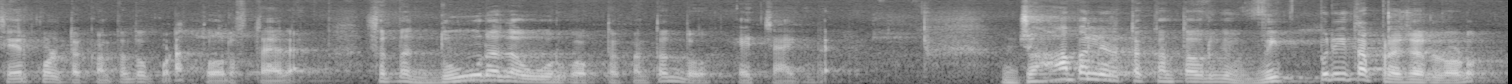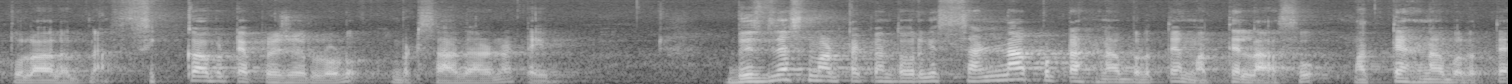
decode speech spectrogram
ಸೇರ್ಕೊಳ್ತಕ್ಕಂಥದ್ದು ಕೂಡ ತೋರಿಸ್ತಾ ಇದೆ. ಸ್ವಲ್ಪ ದೂರದ ಊರಿಗೆ ಹೋಗ್ತಕ್ಕಂಥದ್ದು ಹೆಚ್ಚಾಗಿದೆ. ಜಾಬಲ್ಲಿರ್ತಕ್ಕಂಥವ್ರಿಗೆ ವಿಪರೀತ ಪ್ರೆಷರ್ ಲೋಡು ತುಲಾ ಲಗ್ನ ಸಿಕ್ಕಾಪಟ್ಟೆ ಪ್ರೆಷರ್ ಲೋಡು ಬಟ್ ಸಾಧಾರಣ ಟೈಮ್ ಬಿಸ್ನೆಸ್ ಮಾಡ್ತಕ್ಕಂಥವ್ರಿಗೆ ಸಣ್ಣ ಪುಟ್ಟ ಹಣ ಬರುತ್ತೆ, ಮತ್ತೆ ಲಾಸು ಮತ್ತೆ ಹಣ ಬರುತ್ತೆ,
